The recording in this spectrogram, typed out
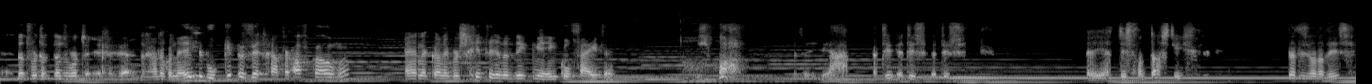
Eh, Dat wordt, dat wordt, eh, er gaat ook een heleboel kippenvet gaat er afkomen. En dan kan ik weer schitterende dingen in confijten. Dus, oh, het, ja, het, is- het is, het is, eh, ja, het is fantastisch. Dat is wat het is.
